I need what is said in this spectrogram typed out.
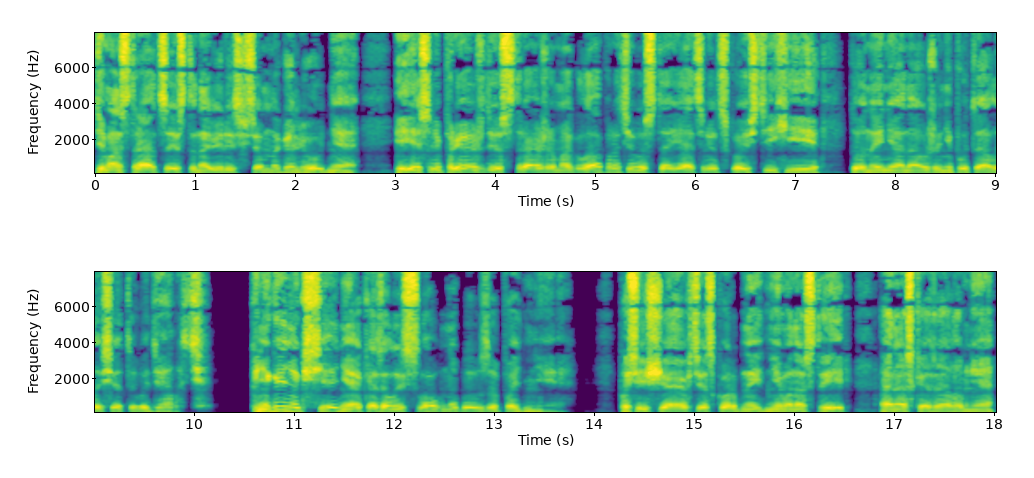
Демонстрации становились все многолюднее, и если прежде стража могла противостоять людской стихии, то ныне она уже не пыталась этого делать. Княгиня Ксения оказалась словно бы в западне. Посещая в те скорбные дни монастырь, она сказала мне,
